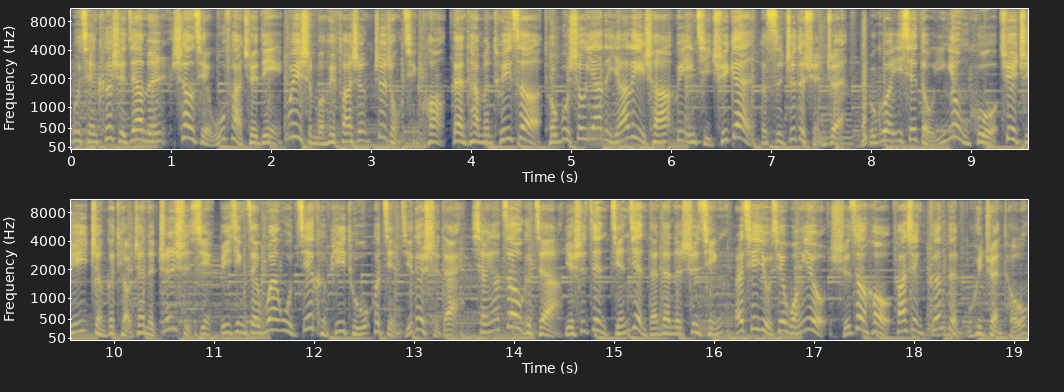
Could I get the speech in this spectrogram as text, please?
目前科学家们尚且无法确定为什么会发生这种情况，但他们推测头部受压的压力差会引起躯干和四肢的旋转。不过一些抖音用户却质疑整个挑战的真实性，毕竟在万物皆可 P 图或剪辑的时代，想要造个假也是件简简单单的事情。而且有些网友实测后发现根本不会转头。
